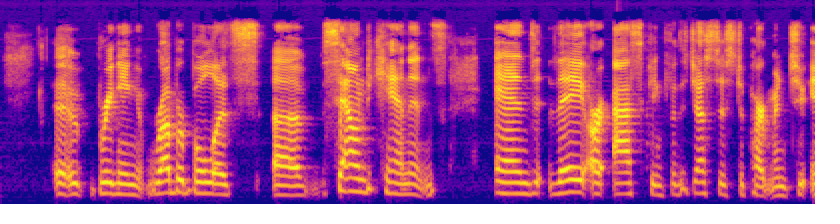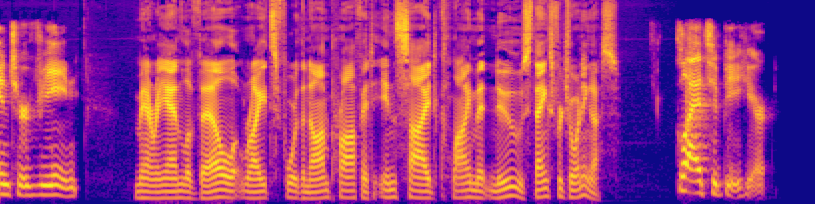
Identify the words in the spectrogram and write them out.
uh, bringing rubber bullets, uh, sound cannons, and they are asking for the Justice Department to intervene. Marianne Lavelle writes for the nonprofit Inside Climate News. Thanks for joining us. Glad to be here.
